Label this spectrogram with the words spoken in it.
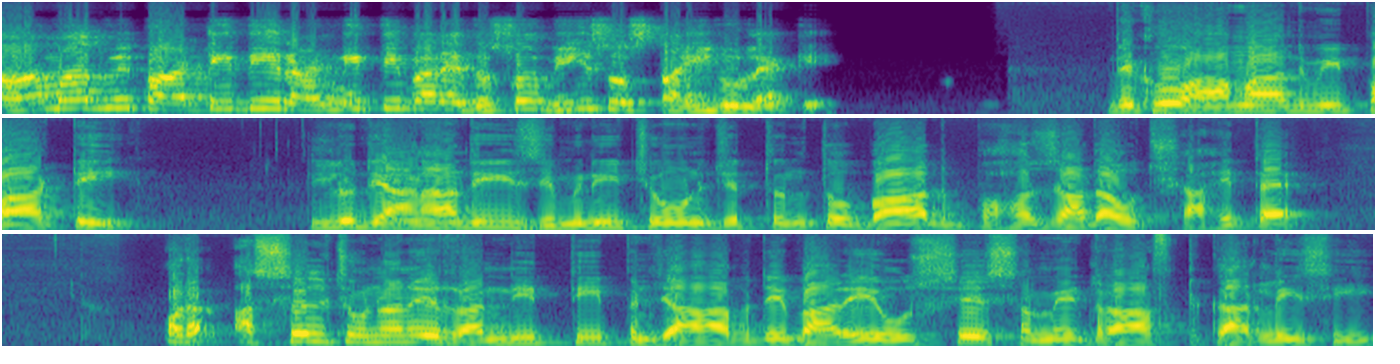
ਆਮ ਆਦਮੀ ਪਾਰਟੀ ਦੀ ਰਣਨੀਤੀ ਬਾਰੇ ਦੱਸੋ 2027 ਨੂੰ ਲੈ ਕੇ। ਦੇਖੋ, ਆਮ ਆਦਮੀ ਪਾਰਟੀ ਲੁਧਿਆਣਾ ਦੀ ਜ਼ਿਮਨੀ ਚੋਣ ਜਿੱਤਣ ਤੋਂ ਬਾਅਦ ਬਹੁਤ ਜ਼ਿਆਦਾ ਉਤਸ਼ਾਹਿਤ ਹੈ ਔਰ ਅਸਲ 'ਚ ਉਹਨਾਂ ਨੇ ਰਣਨੀਤੀ ਪੰਜਾਬ ਦੇ ਬਾਰੇ ਉਸੇ ਸਮੇਂ ਡਰਾਫਟ ਕਰ ਲਈ ਸੀ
